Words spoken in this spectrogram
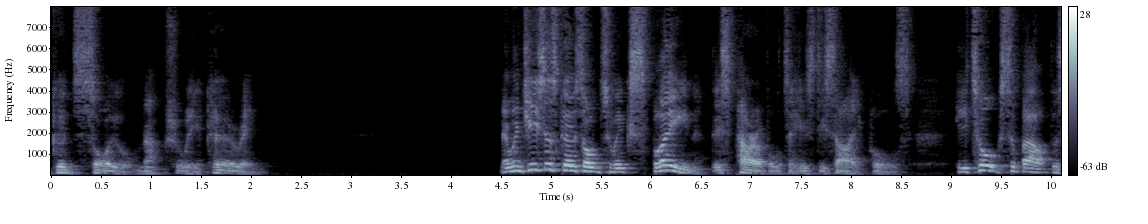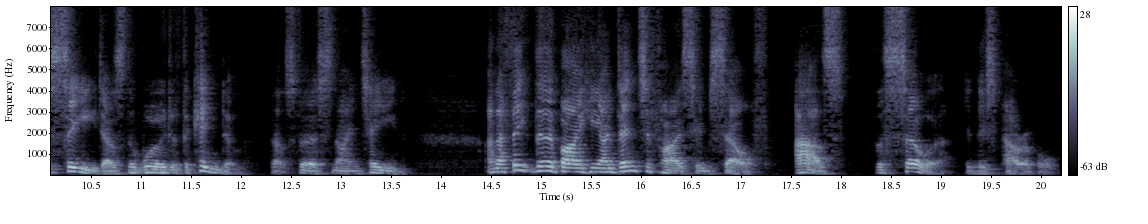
good soil naturally occurring. Now, when Jesus goes on to explain this parable to his disciples, he talks about the seed as the word of the kingdom. That's verse 19. And I think thereby he identifies himself as the sower in this parable,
